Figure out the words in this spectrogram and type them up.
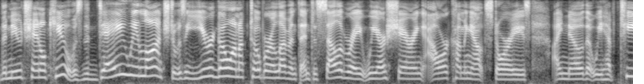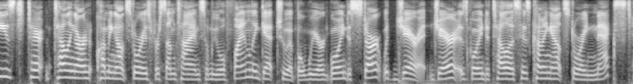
The new Channel Q It was the day we launched. It was a year ago on October 11th. And to celebrate, we are sharing our coming out stories. I know that we have teased t- telling our coming out stories for some time, so we will finally get to it. But we are going to start with Jarrett. Jarrett is going to tell us his coming out story next.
